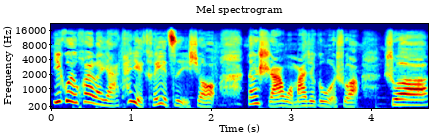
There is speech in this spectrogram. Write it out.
衣柜坏了呀，他也可以自己修。”当时啊，我妈就跟我说：“说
